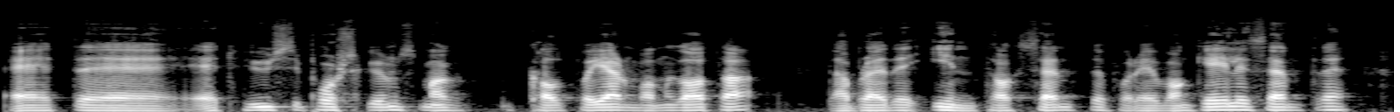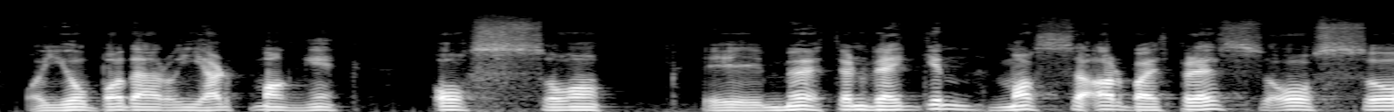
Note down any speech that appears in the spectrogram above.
et, eh, et, hus i Porsgrunn som er kalt for Jernbanegata. Der ble det inntakssenter for evangeliesenteret, og jobba der og hjalp mange. Og så møter han veggen, masse arbeidspress, og så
